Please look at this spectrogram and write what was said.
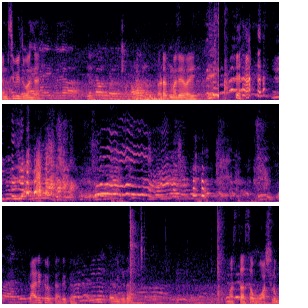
एम सी बीच बंद आहे. कडकमध्ये भाई. कार्यक्रम कार्यक्रम. इकडं मस्त असं वॉशरूम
